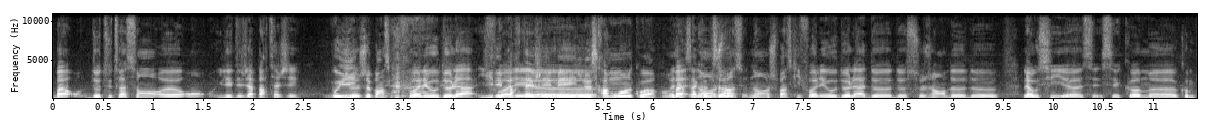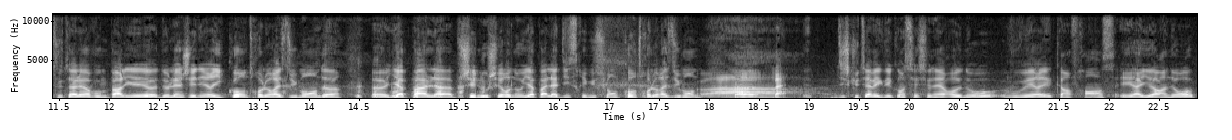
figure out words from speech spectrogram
Bah, de toute façon, euh, on- il est déjà partagé. Oui, Je, je pense qu'il faut aller au-delà. il, faut est aller, partagé, euh, mais il le sera moins, quoi. On va bah, dire ça non, comme je ça. pense- non, je pense qu'il faut aller au-delà de, de ce genre de. de- Là aussi, euh, c'est comme, euh, comme tout à l'heure, vous me parliez euh, de l'ingénierie contre le reste du monde. Euh, y a pas la- chez nous, chez Renault, il n'y a pas la distribution contre le reste du monde. Ah. Euh, bah, discutez avec des concessionnaires Renault, vous verrez qu'en France et ailleurs en Europe,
